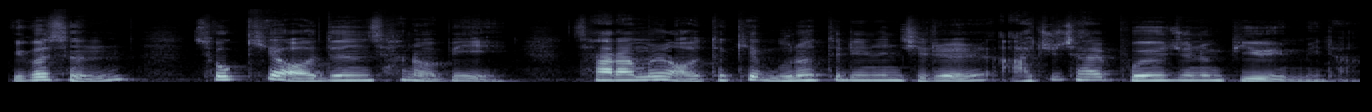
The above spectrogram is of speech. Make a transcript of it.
이것은 속히 얻은 산업이 사람을 어떻게 무너뜨리는지를 아주 잘 보여주는 비유입니다.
